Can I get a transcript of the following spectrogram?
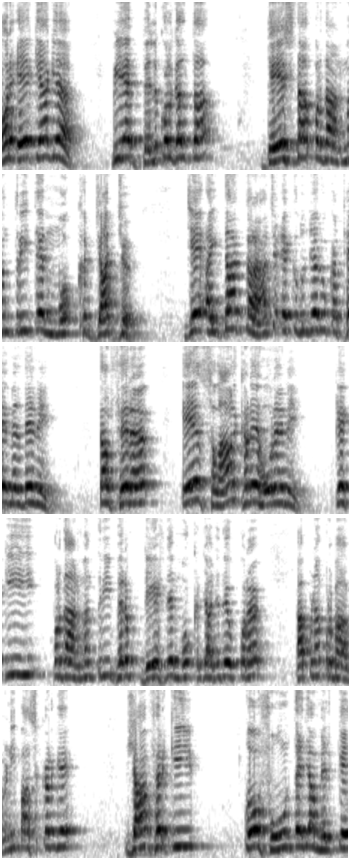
ਔਰ ਇਹ ਕਿਹਾ ਗਿਆ ਵੀ ਇਹ ਬਿਲਕੁਲ ਗਲਤ ਆ। ਦੇਸ਼ ਦਾ ਪ੍ਰਧਾਨ ਮੰਤਰੀ ਤੇ ਮੁੱਖ ਜੱਜ ਜੇ ਐਦਾਂ ਘਰਾਂ 'ਚ ਇੱਕ ਦੂਜੇ ਨੂੰ ਇਕੱਠੇ ਮਿਲਦੇ ਨੇ, ਤਾਂ ਫਿਰ ਇਹ ਸਵਾਲ ਖੜੇ ਹੋ ਰਹੇ ਨੇ ਕਿ ਕੀ ਪ੍ਰਧਾਨ ਮੰਤਰੀ ਫਿਰ ਦੇਸ਼ ਦੇ ਮੁੱਖ ਜੱਜ ਦੇ ਉੱਪਰ ਆਪਣਾ ਪ੍ਰਭਾਵ ਨਹੀਂ ਪਾ ਸਕਣਗੇ? ਜਾਂ ਫਿਰ ਕੀ ਉਹ ਫੋਨ ਤੇ ਜਾਂ ਮਿਲ ਕੇ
